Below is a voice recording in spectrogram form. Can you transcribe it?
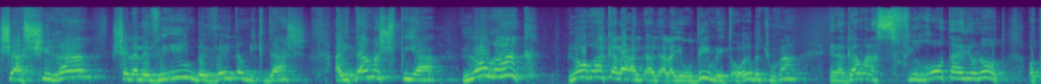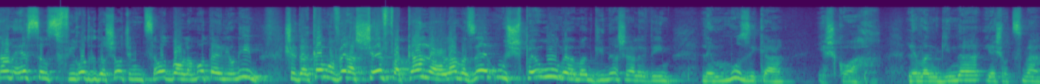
שהשירה של הלוויים בבית המקדש הייתה משפיעה לא רק לא רק על, על, על, על היהודים להתעורר בתשובה, אלא גם על הספירות העליונות, אותן עשר ספירות קדושות שנמצאות בעולמות העליונים, שדרכם עובר השפע כאן לעולם הזה, הושפעו מהמנגינה של הלווים. למוזיקה יש כוח, למנגינה יש עוצמה,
